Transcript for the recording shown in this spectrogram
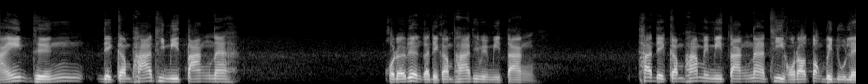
ายถึงเด็กกำพร้าที่มีตังนะ คนละเรื่องกับเด็กกำพร้าที่ไม่มีตังถ้าเด็กกำพร้าไม่มีตังหน้าที่ของเราต้องไปดูแล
